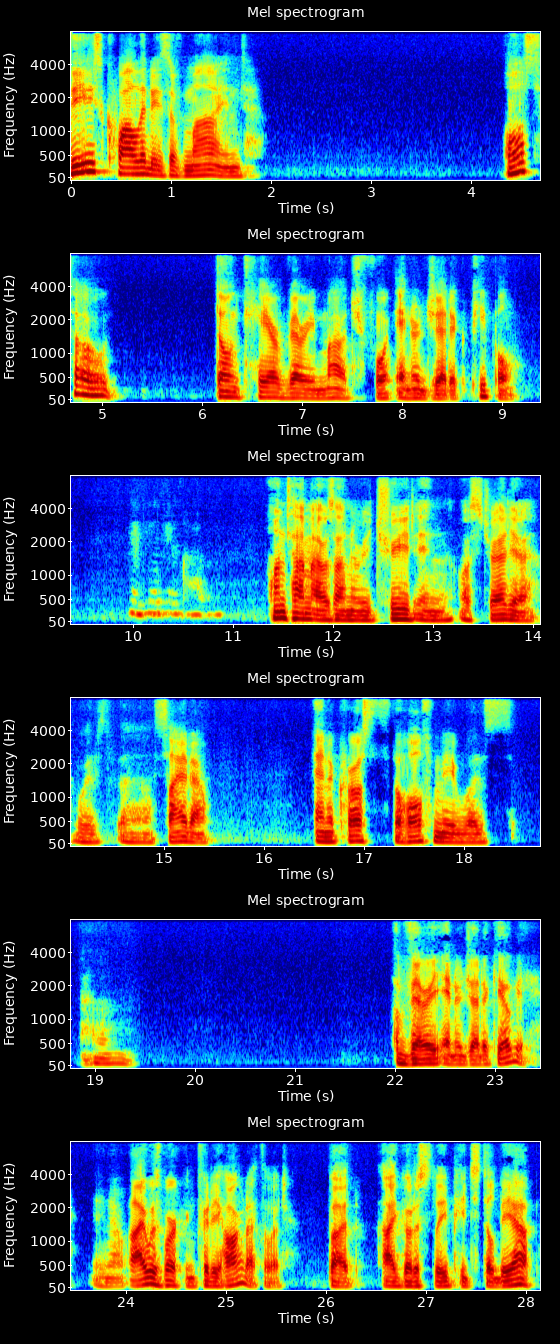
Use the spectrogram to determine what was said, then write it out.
These qualities of mind also don't care very much for energetic people. One time I was on a retreat in Australia with uh, and across the hall from me was um, a very energetic yogi. You know, I was working pretty hard, I thought, but I'd go to sleep, he'd still be up.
